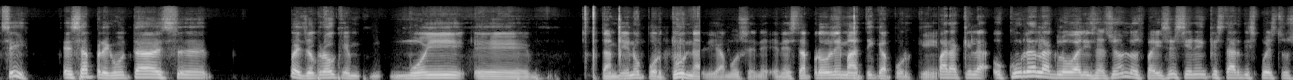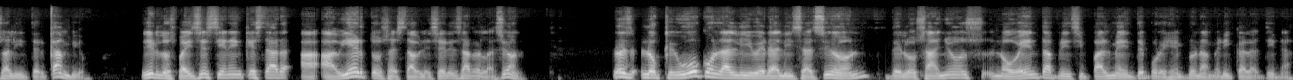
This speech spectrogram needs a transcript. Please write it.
Sí, esa pregunta es eh, pues yo creo que muy eh, también oportuna, digamos, en, esta problemática, porque para que ocurra la globalización, los países tienen que estar dispuestos al intercambio. Es decir, los países tienen que estar abiertos a establecer esa relación. Entonces, lo que hubo con la liberalización de los años 90 principalmente, por ejemplo, en América Latina,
